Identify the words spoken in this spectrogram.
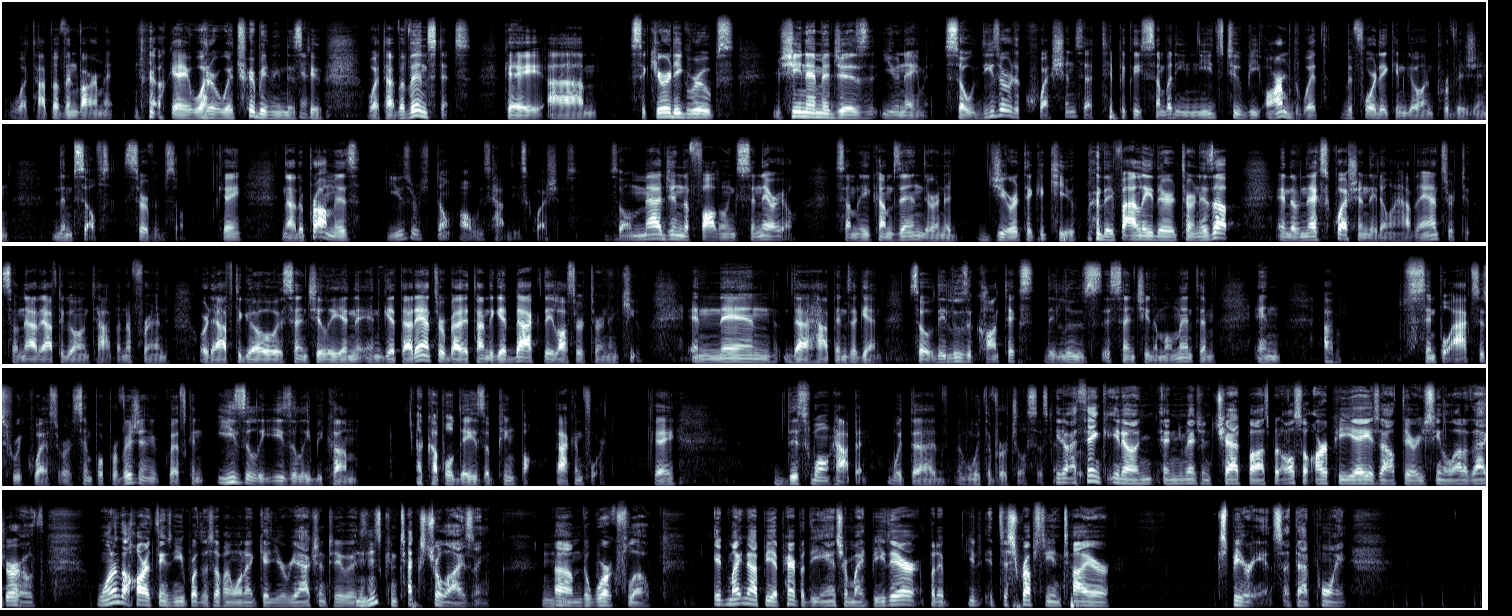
What type of environment? okay, what are we attributing this yeah. to? What type of instance? Okay, um, security groups, machine images, you name it. So these are the questions that typically somebody needs to be armed with before they can go and provision themselves, serve themselves, okay? Now the problem is users don't always have these questions. Mm -hmm. So imagine the following scenario. Somebody comes in, they're in a JIRA ticket queue. they finally, their turn is up, and the next question they don't have the answer to. So now they have to go and tap on a friend, or they have to go essentially and, and get that answer. By the time they get back, they lost their turn in queue. And then that happens again. So they lose the context, they lose essentially the momentum, and a simple access request or a simple provisioning request can easily, easily become a couple days of ping pong back and forth. Okay, this won't happen with the with the virtual assistant. You know, I think, you know, and, and you mentioned chatbots, but also RPA is out there. You've seen a lot of that Sure. growth. One of the hard things, and you brought this up, I want to get your reaction to, is, is contextualizing um, the workflow. It might not be apparent, but the answer might be there, but it, it disrupts the entire experience at that point.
